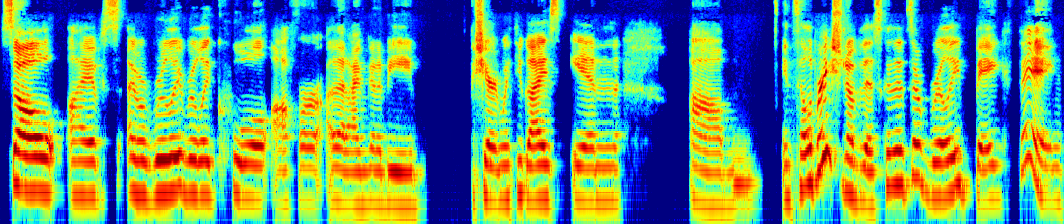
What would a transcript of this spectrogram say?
So I have, I have a really, really cool offer that I'm going to be sharing with you guys in um in celebration of this because it's a really big thing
